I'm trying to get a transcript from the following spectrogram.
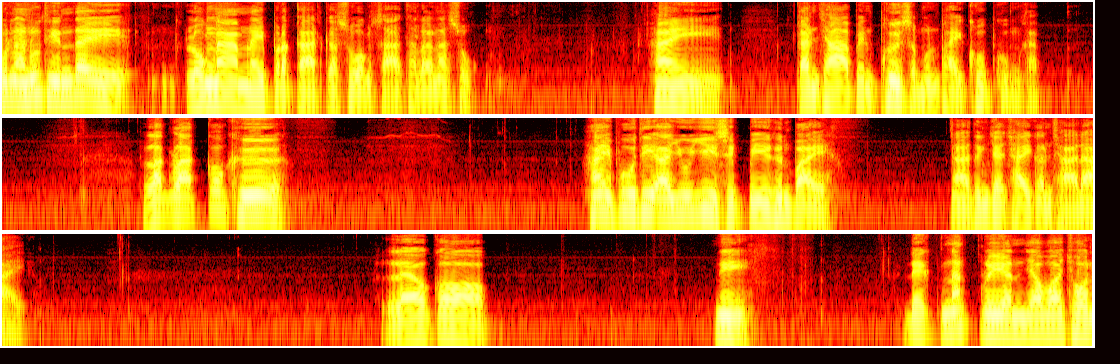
ุณอนุทินได้ลงนามในประกาศกระทรวงสาธารณสุข ให้กัญชาเป็นพืชสมุนไพรควบคุมครับ หลักๆก็คือ ให้ผู้ที่อายุ 20 ปีขึ้นไปนะถึงจะใช้กัญชาได้ แล้วก็นี่เด็กนักเรียนเยาวชน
